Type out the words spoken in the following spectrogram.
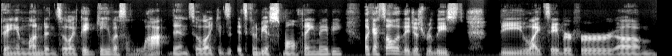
thing in London, so like they gave us a lot then. So like it's it's gonna be a small thing maybe. Like I saw that they just released the lightsaber for um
